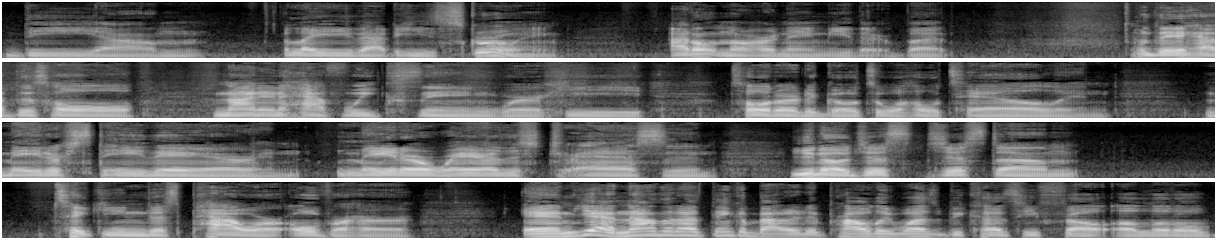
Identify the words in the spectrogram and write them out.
the um, lady that he's screwing. I don't know her name either, but they had this whole nine and a half weeks thing where he told her to go to a hotel and made her stay there and made her wear this dress and you know just just um taking this power over her and yeah now that i think about it it probably was because he felt a little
